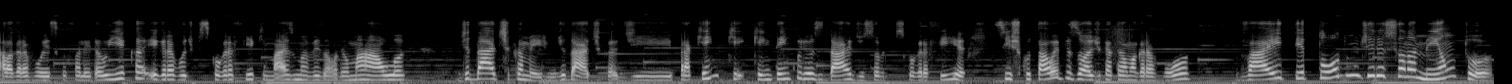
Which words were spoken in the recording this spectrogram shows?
ela gravou esse que eu falei da Wicca e gravou de psicografia, que mais uma vez ela deu uma aula didática mesmo, didática, de para quem, quem tem curiosidade sobre psicografia, se escutar o episódio que a Thelma gravou, vai ter todo um direcionamento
